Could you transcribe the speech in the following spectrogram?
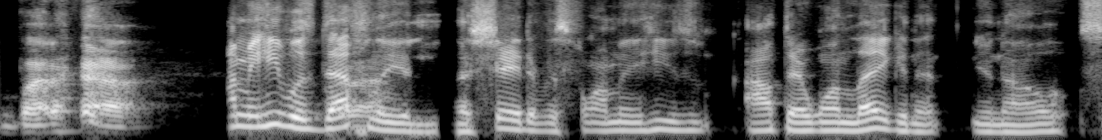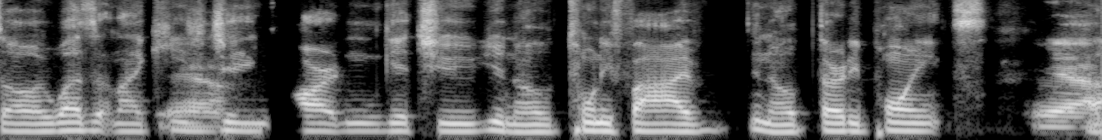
But uh, I mean, he was definitely a shade of his form. I mean, he's out there one legging it, you know. So it wasn't like he's Yeah. James Harden, get you, you know, 25, you know, 30 points yeah,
